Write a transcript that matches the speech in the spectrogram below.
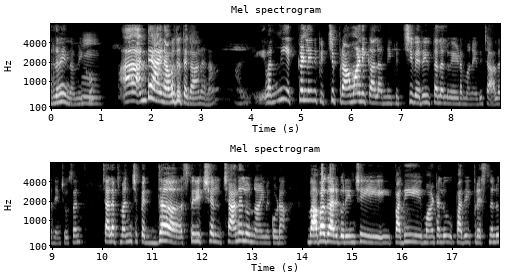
అర్థమైందా మీకు? అంటే ఆయన అవధూత గాననా? ఇవన్నీ ఎక్కడ లేని పిచ్చి ప్రామాణికాలన్నీ పిచ్చి వెర్రితలలు వేయడం అనేది చాలా నేను చూసాను చాలా మంచి పెద్ద స్పిరిచువల్ ఛానల్ ఉన్న ఆయన కూడా. బాబా గారి గురించి పది మాటలు పది ప్రశ్నలు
